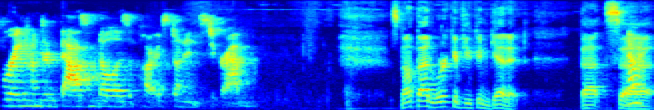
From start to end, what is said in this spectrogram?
three hundred thousand dollars a post on Instagram. It's not bad work if you can get it. That's no. uh,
